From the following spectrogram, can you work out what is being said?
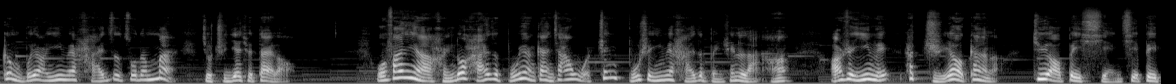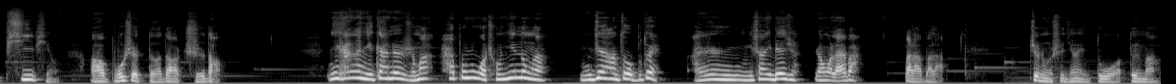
更不要因为孩子做得慢就直接去代劳。我发现啊，很多孩子不愿干家务，真不是因为孩子本身懒啊，而是因为他只要干了就要被嫌弃、被批评，而不是得到指导。你看看你干的是什么？还不如我重新弄啊。你这样做不对，还是你上一边去，让我来吧。巴拉巴拉，这种事情很多，对吗？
